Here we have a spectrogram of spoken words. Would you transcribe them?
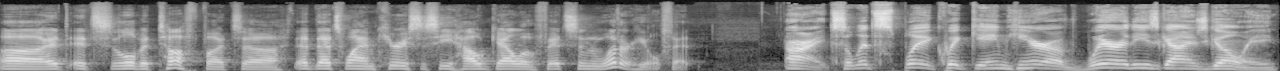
Uh, it, it's a little bit tough, but uh, that, that's why I'm curious to see how Gallo fits and whether he'll fit. All right, so let's play a quick game here of where are these guys going.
